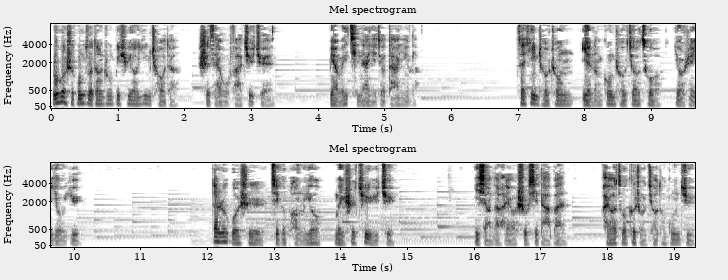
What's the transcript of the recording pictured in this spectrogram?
如果是工作当中必须要应酬的，实在无法拒绝，勉为其难也就答应了。在应酬中也能觥筹交错，游刃有余。但如果是几个朋友没事聚一聚，一想到还要梳洗打扮，还要坐各种交通工具，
